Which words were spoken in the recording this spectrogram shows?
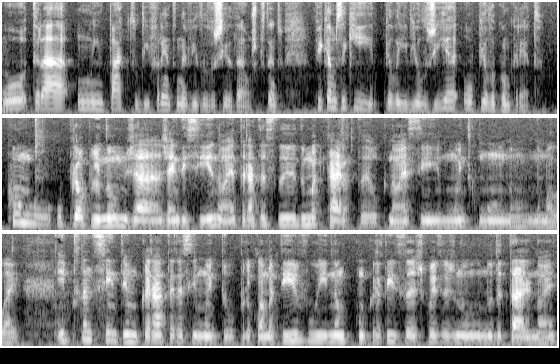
ou terá um impacto diferente na vida dos cidadãos? Portanto, ficamos aqui pela ideologia ou pelo concreto? Como o próprio nome já, já indicia, não é? Trata-se de, de, uma carta, o que não é assim muito comum numa lei. E portanto, sim, tem um caráter assim muito proclamativo e não concretiza as coisas no, no detalhe, não é?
